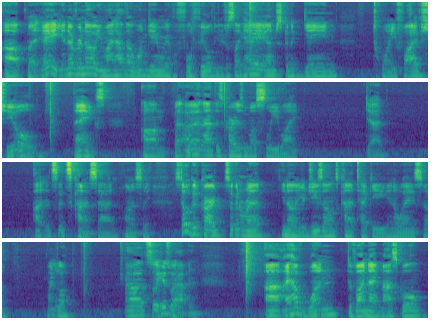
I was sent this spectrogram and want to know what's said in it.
Uh, but hey you never know. You might have that one game where you have a full field and you're just like hey i'm just going to gain 25 shield thanks um, but other than that this card is mostly like dead uh, it's it's kind of sad honestly Still a good card. Still gonna run it. You know, your G zone's kind of techy in a way, so might as well. Uh, so here's what happened. Uh, I have one Divine Knight Maskell.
